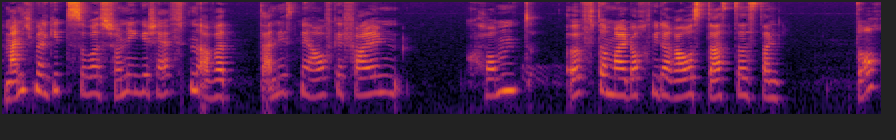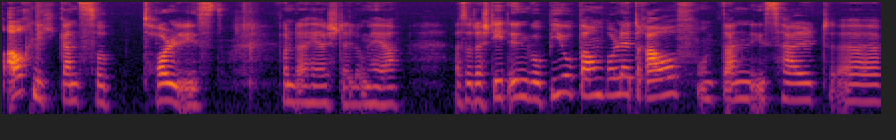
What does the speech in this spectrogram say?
Manchmal gibt es sowas schon in Geschäften, aber dann ist mir aufgefallen, kommt öfter mal doch wieder raus, dass das dann doch auch nicht ganz so toll ist von der Herstellung her. Also da steht irgendwo Bio-Baumwolle drauf und dann ist halt äh,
